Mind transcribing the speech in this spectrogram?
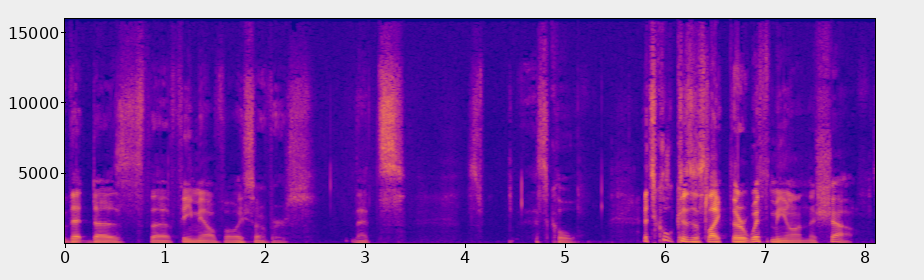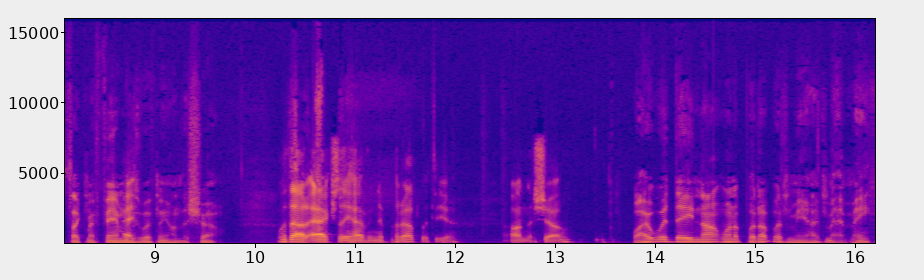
that does the female voiceovers. That's it's, it's cool. It's cool because it's like they're with me on the show. It's like my family's Right. with me on the show. Without actually having to put up with you on the show. Why would they not want to put up with me? I've met me.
